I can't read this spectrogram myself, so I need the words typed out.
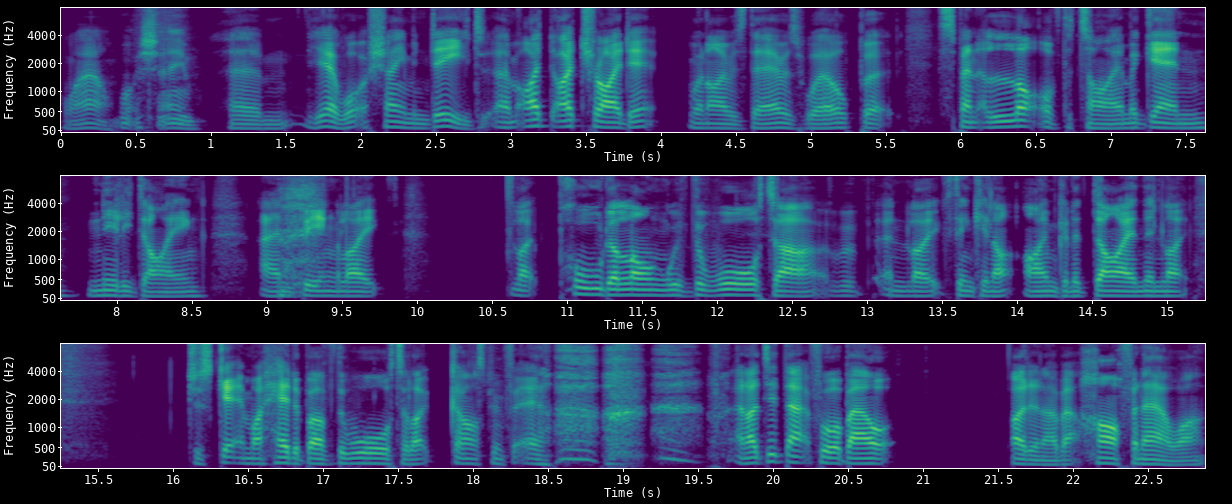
Wow. What a shame. Um, yeah, what a shame indeed. Um, I, I tried it when I was there as well, but spent a lot of the time again nearly dying and being like like pulled along with the water and like thinking "I- I'm going to die and then like just getting my head above the water like gasping for air and I did that for about I don't know about half an hour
